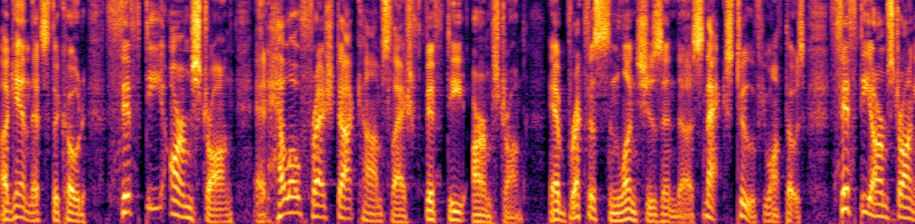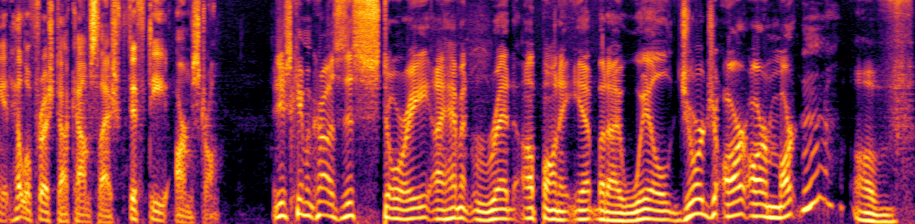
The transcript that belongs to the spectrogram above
Again, that's the code fifty Armstrong at hellofresh.com/slash fifty Armstrong. They have breakfasts and lunches and uh, snacks too if you want those. 50 Armstrong at HelloFresh.com slash 50 Armstrong. I just came across this story. I haven't read up on it yet, but I will. George R. R. Martin of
